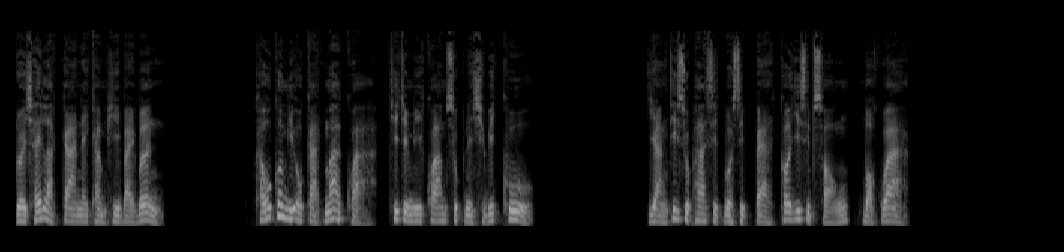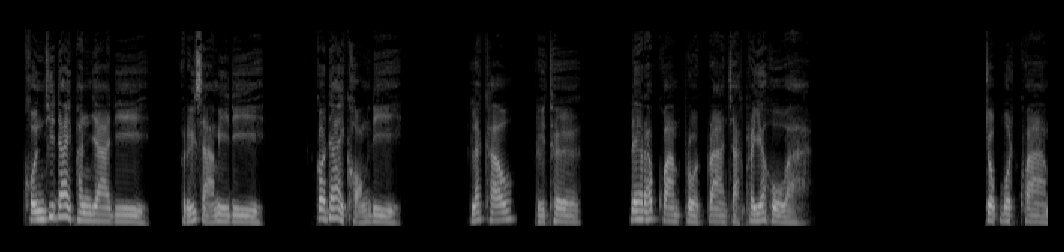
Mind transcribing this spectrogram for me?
โดยใช้หลักการในคัมภีร์ไบเบิล เขาก็มีโอกาสมากกว่าที่จะมีความสุขในชีวิตคู่ อย่างที่สุภาษิตบท 18 ข้อ 22 บอกว่า คนที่ได้พัญญาดี หรือสามีดี ก็ได้ของดี และเขาหรือเธอ ได้รับความโปรดปรานจากพระยะโฮวา จบบทความ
